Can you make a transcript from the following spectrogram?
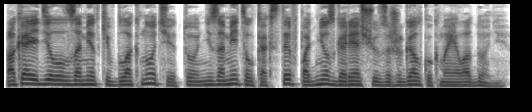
Пока я делал заметки в блокноте, то не заметил, как Стеф поднес горящую зажигалку к моей ладони.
